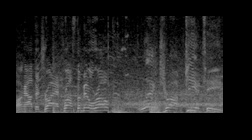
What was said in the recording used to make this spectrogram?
Hung out to dry across the middle rope. Leg drop guillotine.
